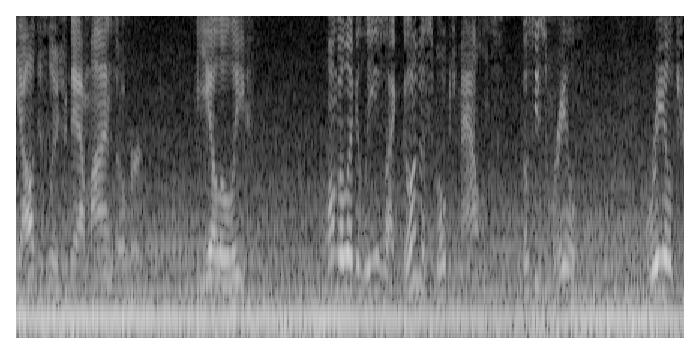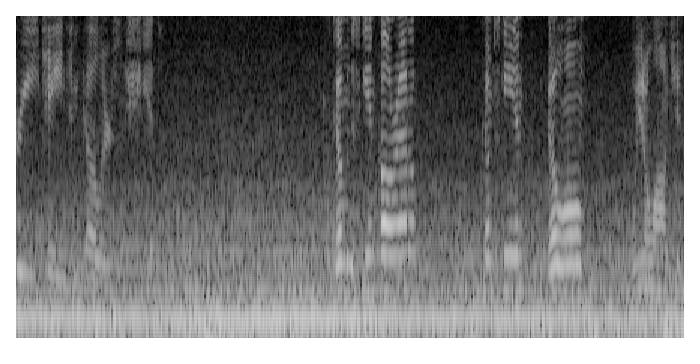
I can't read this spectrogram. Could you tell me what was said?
y'all just lose your damn minds over a yellow leaf. Want to go look at leaves? Like, go to the Smoky Mountains. Go see some real, real tree changing colors and shit. Coming to ski in Colorado? Come skiing go home. We don't want you.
